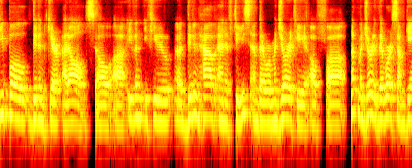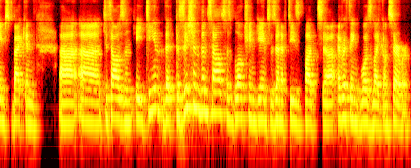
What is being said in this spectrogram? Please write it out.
people didn't care at all. So uh, even if you uh, didn't have NFTs, and there were majority of uh, not majority, there were some games back in 2018 that positioned themselves as blockchain games as NFTs, but uh, everything was like on server.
